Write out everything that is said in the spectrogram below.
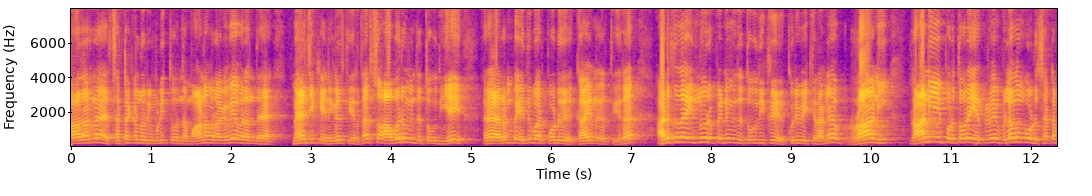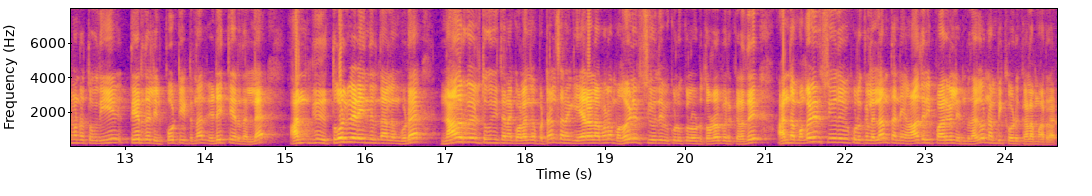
சாதாரண சட்டக்கல்லூரி முடித்து வந்த மாணவராகவே அவர் அந்த மேஜிக்கை நிகழ்த்தியிருந்தார். ஸோ அவரும் இந்த தொகுதியை ரொம்ப எதிர்பார்ப்போடு காய் நகர்த்துகிறார். அடுத்ததாக இன்னொரு பெண்ணும் இந்த தொகுதிக்கு குறிவைக்கிறாங்க ராணி. ராணியை பொறுத்தவரை ஏற்கனவே விளவங்கோடு சட்டமன்ற தொகுதியில் தேர்தலில் போட்டியிட்டிருந்தார். இடைத்தேர்தலில். அங்கு தோல்வியடைந்திருந்தாலும் கூட நாகர்கோவில் தொகுதி தனக்கு வழங்கப்பட்ட வழங்கப்பட்டால் தனக்கு ஏராளமான மகளிர் சுயதவி குழுக்களோடு தொடர்பு இருக்கிறது. அந்த மகளிர் சுயதவி குழுக்கள் எல்லாம் தன்னை ஆதரிப்பார்கள் என்பதாக நம்பிக்கையோடு களமாடுறார்.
